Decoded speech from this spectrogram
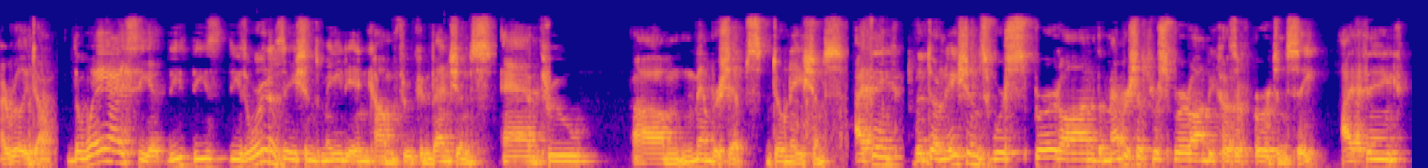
I really don't. The way I see it, these, these, these organizations made income through conventions and through um, memberships, donations. I think the donations were spurred on, the memberships were spurred on because of urgency. I think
